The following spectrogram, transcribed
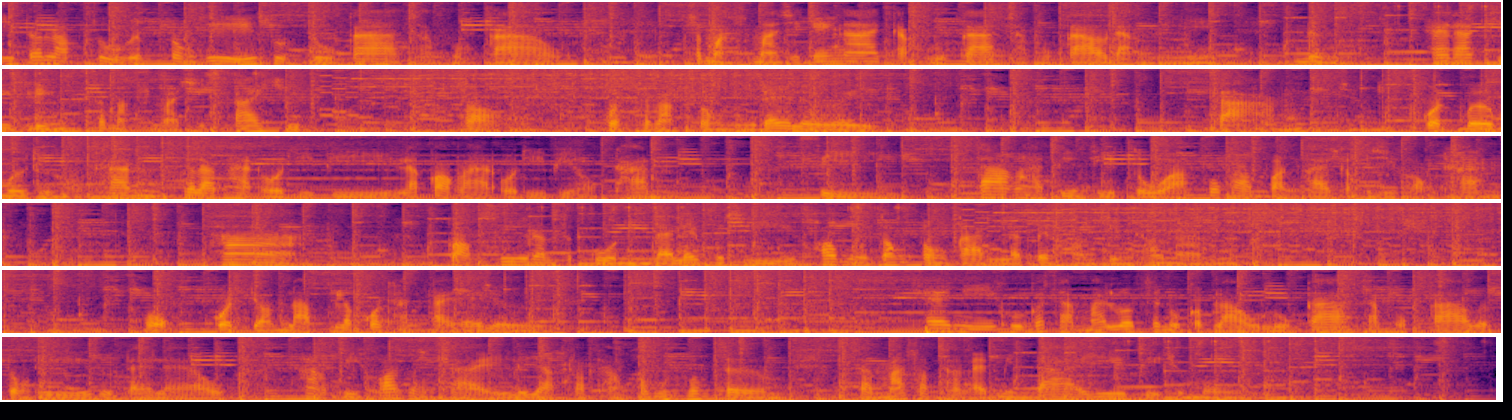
ดีต้อนรับสู่เว็บตรงที่ดีที่สุดลูก้า369 สมัครสมาชิกง่ายๆกับลูก้า369 ดังนี้ 1. ให้ท่าคลิกลิงก์สมัครสมาชิกใต้คลิป 2. กดสมัครตรงนี้ได้เลย 3. กดเบอร์มือถือของท่านเพื่อรับรหัส OTP และกรอกรหัส OTP ของท่าน 4. สร้างรหัส PIN 4ตัวเพื่อความปลอดภัยกับบัญชีของท่าน 5. กรอกชื่อนามสกุลและเลขบัญชีข้อมูลต้องตรงกันและเป็นความจริงเท่านั้น 6. กดยอมรับแล้วกดถัดไปได้เลย แค่นี้คุณก็สามารถร่วมสนุกกับเราลูก้า369เว็บตรงที่ดีที่สุดได้แล้ว หากมีข้อสงสัยหรืออยากสอบถามข้อมูลเพิ่มเติม สามารถสอบถามแอดมินได้ 24 ชั่วโมง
